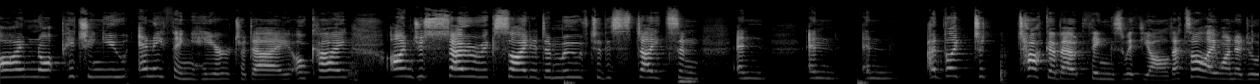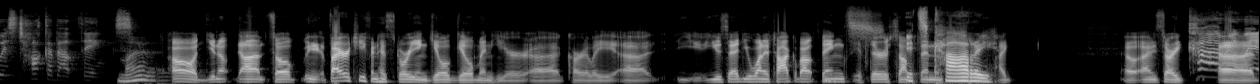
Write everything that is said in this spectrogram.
I'm not pitching you anything here today. Okay? I'm just so excited to move to the states, and and and and I'd like to talk about things with y'all. That's all I want to do is talk about things. My, Oh, you know, uh, so fire chief and historian Gil Gilman here, uh, Carly. Uh, you, you said you want to talk about things. if there's something, It's Kari. I- oh, I'm sorry, Kari uh, Whalen.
